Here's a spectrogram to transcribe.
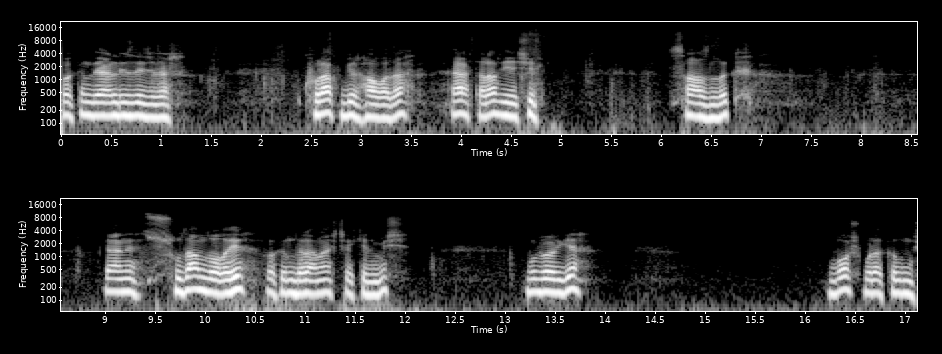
bakın değerli izleyiciler kurak bir havada her taraf yeşil sazlık yani sudan dolayı bakın drenaj çekilmiş bu bölge boş bırakılmış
